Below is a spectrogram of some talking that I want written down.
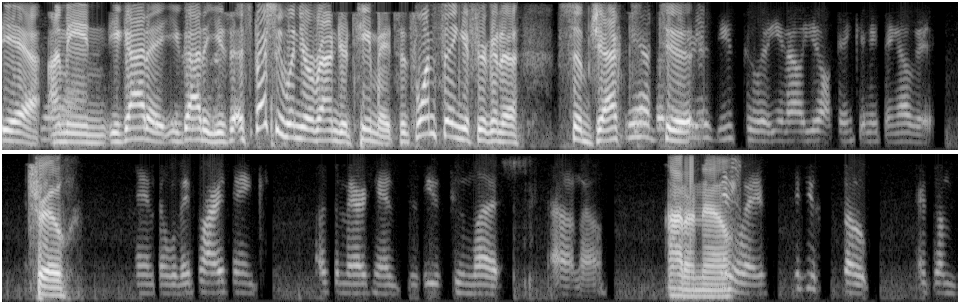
Yeah, Yeah. I mean, you gotta you gotta use it, especially when you're around your teammates. It's one thing if you're gonna subject Yeah, but to you're just used to it. You know, you don't think anything of it, true. and so they probably think us Americans just use too much. I don't know. I don't know. Anyways, if you soap and some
